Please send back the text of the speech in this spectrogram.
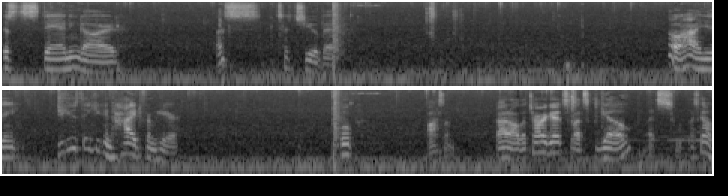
Just standing guard. Let's touch you a bit. Oh, hi. You think? Do you think you can hide from here? Boop. Awesome. Got all the targets. Let's go. Let's let's go.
